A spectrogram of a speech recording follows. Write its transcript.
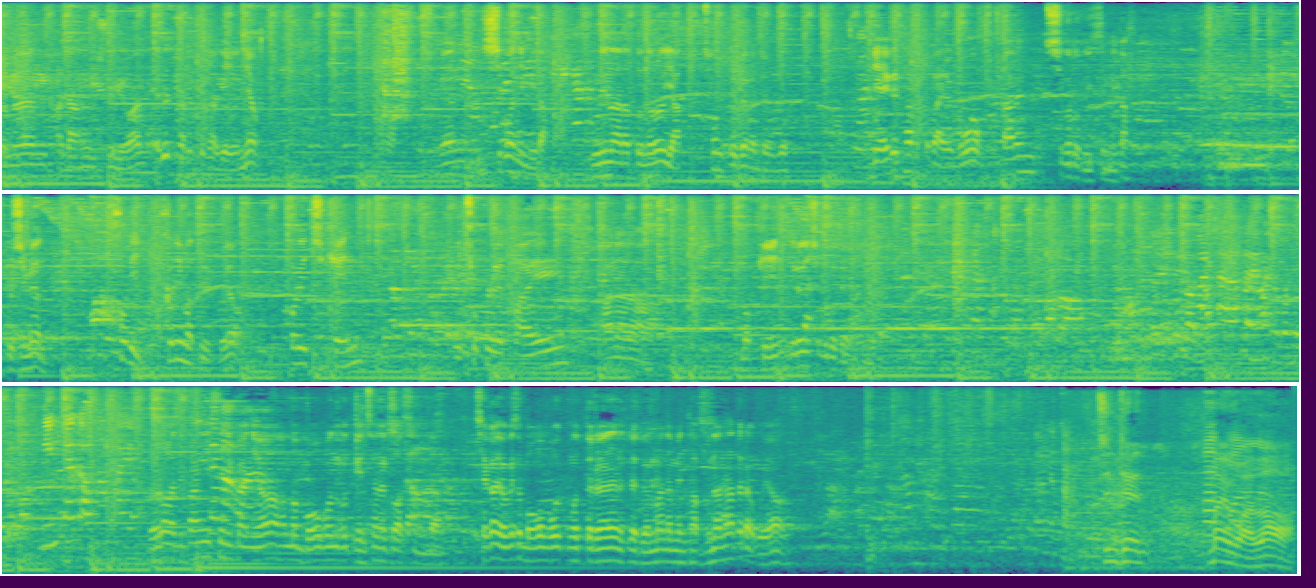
저는 가장 중요한 에그타르트 가격은요. 자, 보시면 10원입니다. 우리나라 돈으로 약 1,500원 정도. 이제 에그타르트 말고 다른 식으로도 있습니다. 보시면 커리, 크리머도 있고요. 커리 치킨, 그리고 초콜릿 파이, 바나나, 머핀 이런 식으로 되어 있습니다. 여러 가지 빵이 있으니까요. 한번 먹어보는 것도 괜찮을 것 같습니다. 제가 여기서 먹어본 것들은 웬만하면 다 무난하더라고요. 今天卖完了，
